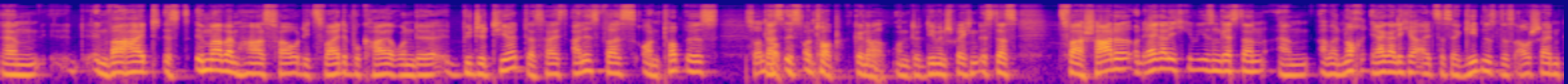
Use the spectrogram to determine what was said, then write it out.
Ähm, in Wahrheit ist immer beim HSV die zweite Pokalrunde budgetiert. Das heißt, alles, was on top ist, Ist on das top. ist on top. Genau. Genau. Und dementsprechend ist das zwar schade und ärgerlich gewesen gestern, ähm, aber noch ärgerlicher als das Ergebnis und das Ausscheiden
